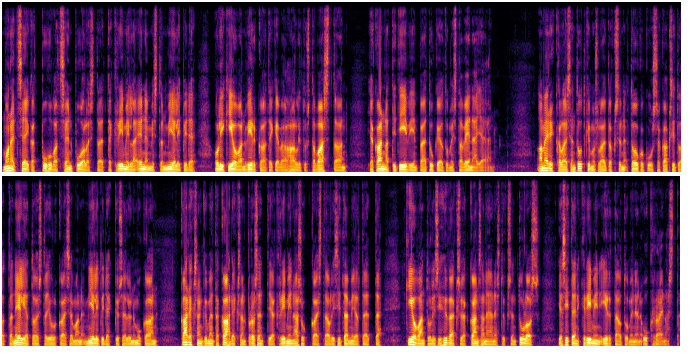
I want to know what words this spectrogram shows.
monet seikat puhuvat sen puolesta, että Krimillä enemmistön mielipide oli Kiovan virkaa tekevää hallitusta vastaan ja kannatti tiiviimpää tukeutumista Venäjään. Amerikkalaisen tutkimuslaitoksen toukokuussa 2014 julkaiseman mielipidekyselyn mukaan 88 prosenttia Krimin asukkaista oli sitä mieltä, että Kiovan tulisi hyväksyä kansanäänestyksen tulos ja siten Krimin irtautuminen Ukrainasta.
